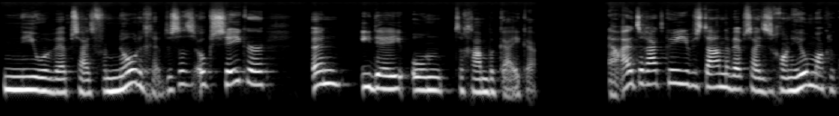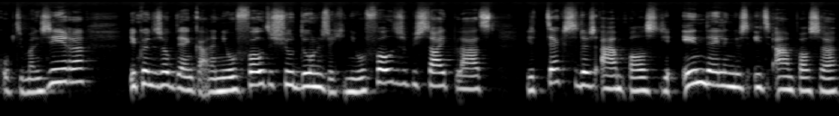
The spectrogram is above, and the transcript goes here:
nieuwe website voor nodig hebt. Dus dat is ook zeker een idee om te gaan bekijken. Nou, uiteraard kun je je bestaande websites dus gewoon heel makkelijk optimaliseren. Je kunt dus ook denken aan een nieuwe fotoshoot doen, dus dat je nieuwe foto's op je site plaatst, je teksten dus aanpast, je indeling dus iets aanpassen.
